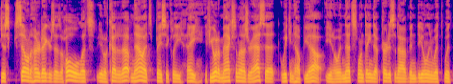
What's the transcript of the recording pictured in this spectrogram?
just selling 100 acres as a whole, let's, you know, cut it up. Now it's basically, hey, if you want to maximize your asset, we can help you out, you know, and that's one thing that Curtis and I have been dealing with, with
